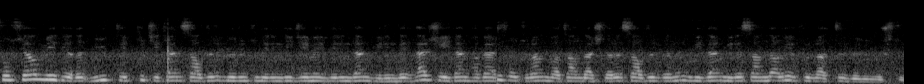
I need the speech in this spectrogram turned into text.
Sosyal medyada büyük tepki çeken saldırı görüntülerinde cemevlerinden birinde her şeyden habersiz oturan vatandaşlara saldırganın birdenbire sandalye fırlattığı görülmüştü.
